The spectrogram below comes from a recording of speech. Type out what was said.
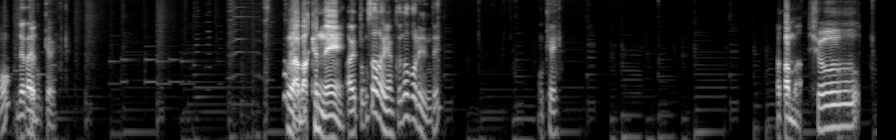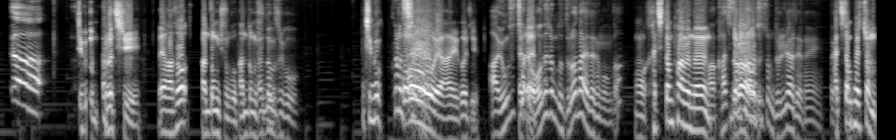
어? 내가 어. 해볼게 아 막혔네. 아니 똥 싸다 그냥 끊어버리는데? 오케이 잠깐만. 슈. 야! 지금 그렇지. 내가 가서 반동 주고 반동 주고. 반동 주고 지금. 그렇지 오야 이거지. 아 용수 처리 됐다. 어느 정도 늘어나야 되는 건가? 어 같이 점프하면은 아 같이 늘어나거든. 점프하면서 좀 늘려야 되네 같이 점프해서 좀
